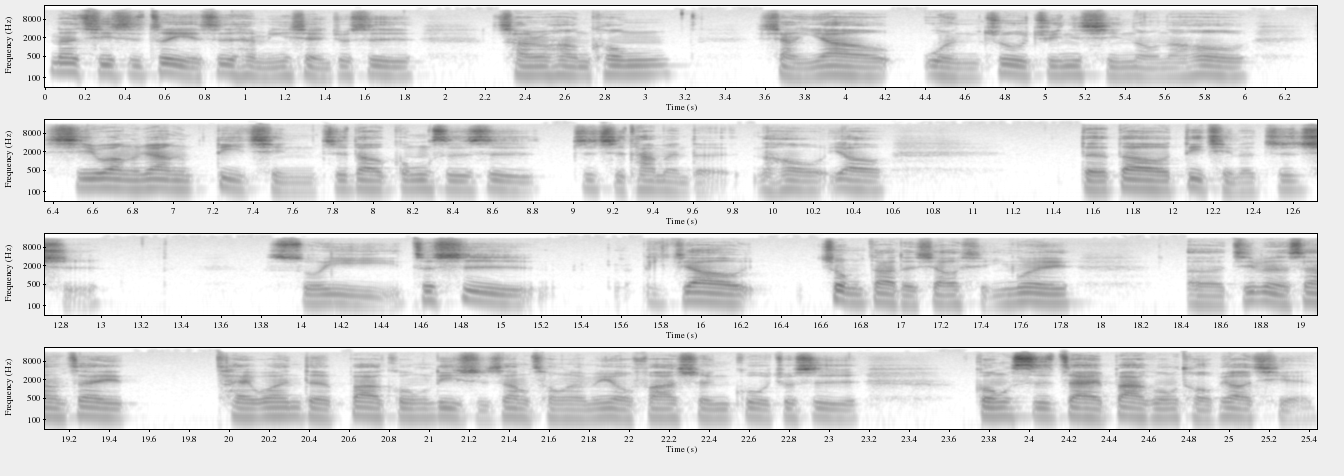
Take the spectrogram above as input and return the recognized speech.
那其实这也是很明显，就是长荣航空想要稳住军心哦，然后希望让地勤知道公司是支持他们的，然后要得到地勤的支持。所以这是比较重大的消息，因为呃，基本上在台湾的罢工历史上从来没有发生过，就是公司在罢工投票前。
